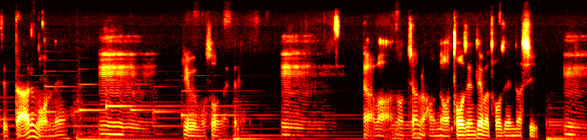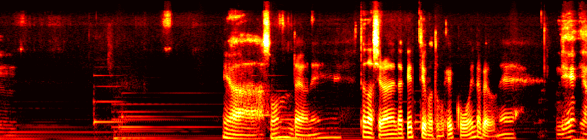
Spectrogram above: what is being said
絶対あるもんね。うん自分もそうだけど。うんだからまあ、のっちゃんの反応は当然といえば当然だし。うんいやー、そうなんだよね。ただ知らないだけっていうことも結構多いんだけどね。ねいや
